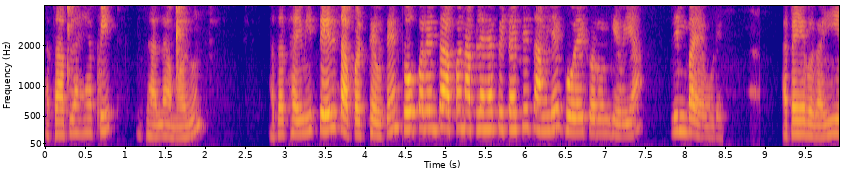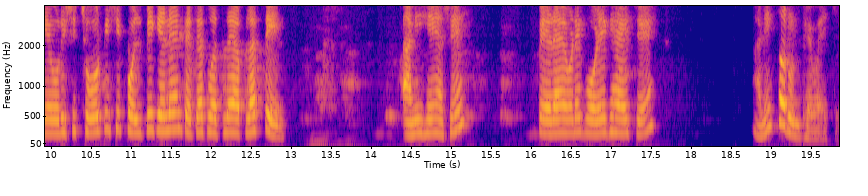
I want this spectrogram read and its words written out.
आता आपला ह्या पीठ झाला मळून. आता थाई मी तेल तापत ठेवते तोपर्यंत आपण आपल्या ह्या पिठाचे चांगले गोळे करून घेऊया. लिंबा एवढे. आता हे बघा ही एवढीशी छोटीशी कोलपी केली आणि त्याच्यात वतलंय आपला तेल. आणि हे असे पेड्या एवढे गोळे घ्यायचे आणि करून ठेवायचे.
